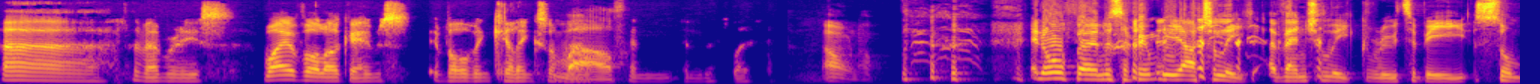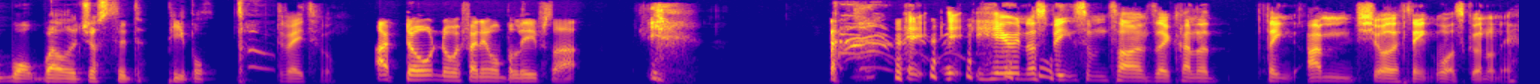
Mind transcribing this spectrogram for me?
Ah, the memories. Why have all our games involving killing someone Well. in, in this list? Oh no. In all fairness, I think we actually eventually grew to be somewhat well-adjusted people. Debatable. I don't know if anyone believes that. He- he- hearing us speak sometimes, they kind of think, I'm sure they think, what's going on here?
